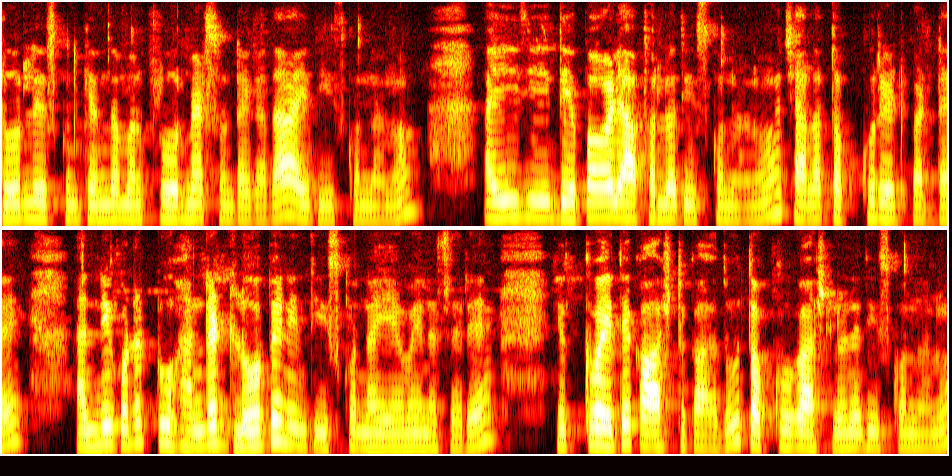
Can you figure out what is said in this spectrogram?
డోర్లు వేసుకుని కింద మన ఫ్లోర్ మ్యాట్స్ ఉంటాయి కదా అవి తీసుకున్నాను. అవి దీపావళి ఆఫర్లో తీసుకున్నాను. చాలా తక్కువ రేటు పడ్డాయి. అన్నీ కూడా టూ హండ్రెడ్ లోపే నేను తీసుకున్నా ఏమైనా సరే. ఎక్కువైతే కాస్ట్ కాదు తక్కువ కాస్ట్లోనే తీసుకున్నాను.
